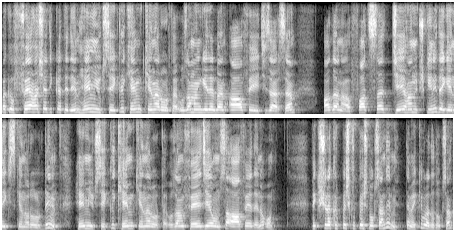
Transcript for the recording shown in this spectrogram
Bakın FH'e dikkat edin. Hem yükseklik hem kenar ortay. O zaman gelir ben AF'yi çizersem Adana, Fatsa, Ceyhan üçgeni de gene ikizkenar olur değil mi? Hem yükseklik hem kenar ortay. O zaman FC 10 ise AF de ne 10. Peki şura 45 45 90 değil mi? Demek ki burada 90.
